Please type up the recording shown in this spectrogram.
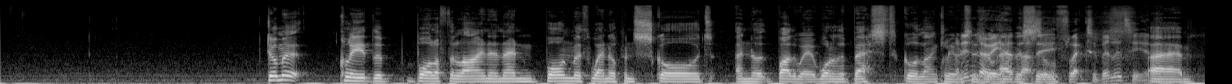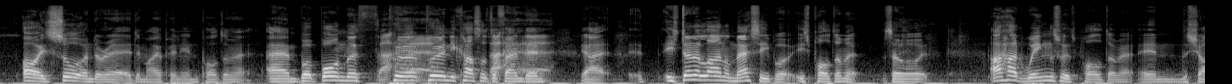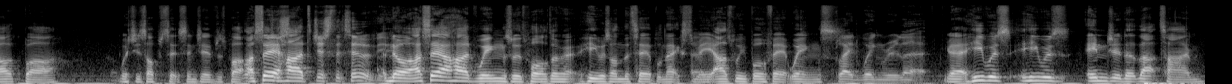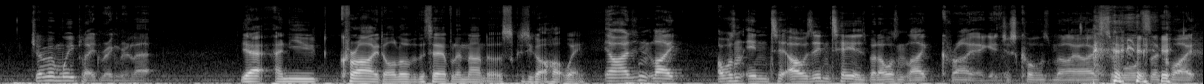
Dummett, cleared the ball off the line, and then Bournemouth went up and scored. And by the way, one of the best goal line I clearances you'll had ever see. sort of flexibility. Um, oh, he's so underrated in my opinion, Paul Dummett. Um, but Bournemouth, That poor, hair. poor Newcastle That defending. hair. Yeah, it- he's done a Lionel Messi, but he's Paul Dummett. So I had wings with Paul Dummett in the Shark Bar, which is opposite St James's Park. I say just, I had just the two of you. no, I say I had wings with Paul Dummett. He was on the table next to me Oh. as we both ate wings. Played wing roulette. Yeah, he was he was injured at that time. Do you remember when we played ring roulette? Yeah, and you cried all over the table in Nando's because you got a hot wing. Yeah, I didn't like. I wasn't in. Te- I was in tears, but I wasn't like crying. It just caused my eyes to water quite.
